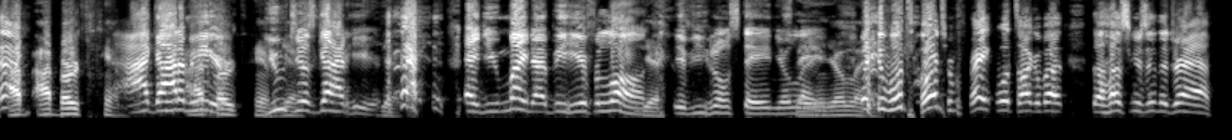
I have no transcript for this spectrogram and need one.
I, birthed him. I got him I here. him. You yeah. just got here. Yeah. and you might not be here for long yeah. if you don't stay in your Stay lane. in your lane. we'll talk to break. We'll talk about the Huskers in the draft.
